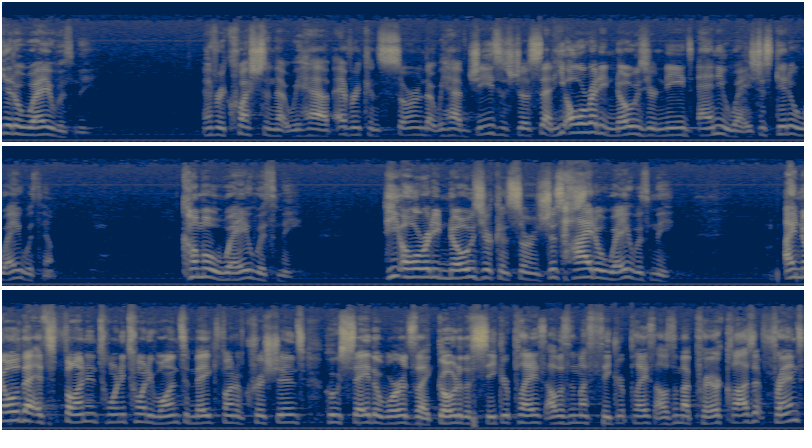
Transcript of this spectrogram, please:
Get away with me. Every question that we have, every concern that we have, Jesus just said, He already knows your needs, anyways. Just get away with Him. Come away with me. He already knows your concerns. Just hide away with me. I know that it's fun in 2021 to make fun of Christians who say the words like, go to the secret place. I was in my secret place. I was in my prayer closet. Friends,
